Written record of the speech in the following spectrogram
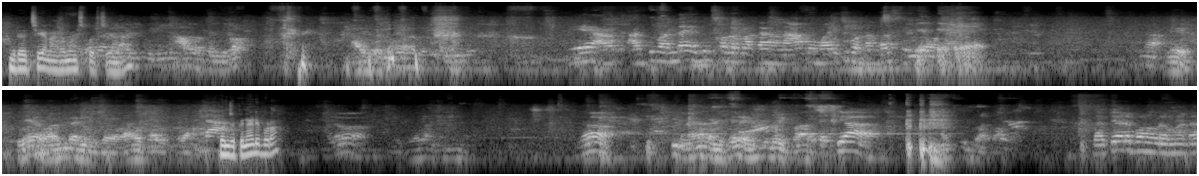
இப்படி வச்சுக்க நான் கமெண்ட்ஸ் படிச்சுக்கேன் ஏ அ- அது வந்தா எதுவும் சொல்ல மாட்டாங்க. நாம மடிச்சு கொண்டாங்க சொல்லுவோம் கொஞ்சம் பின்னாடி போடா. சத்யா. சத்யாட போன விட மாட்டா.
